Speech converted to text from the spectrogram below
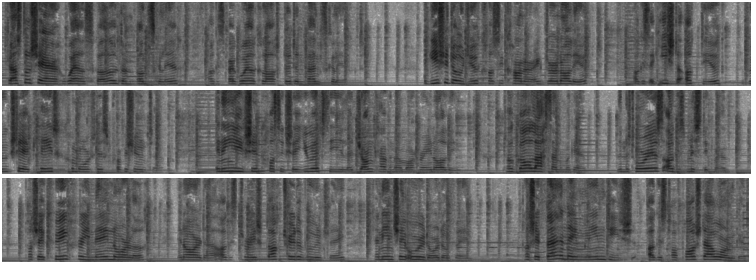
Jastal share well skull dun Vanscaliacht, agus ar Gwail Cloth dun Vanscaliacht. Ag isise dóideú cosí Conor ag Journaliacht, agus ag iste achtiúg bhúg sé a céad chomórtas profisiúnta. Ina dhéag sin thosigh sé UFC le John Cavanna mar réálaí. Tá gá las an aige, the Notorious agus Mystic Man. Tá sé chuig chuí né nálach in áda agus taréis gachtriad a bhuain sé, ceníonn sé uirdó dó féin. Tá sé fe néim líon díis agus tápáistá bhhaige,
